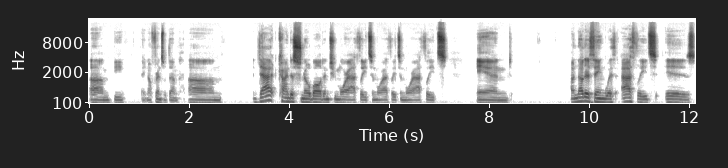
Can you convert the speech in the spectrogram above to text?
Um, be you know friends with them. Um, that kind of snowballed into more athletes and more athletes and more athletes, and another thing with athletes is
